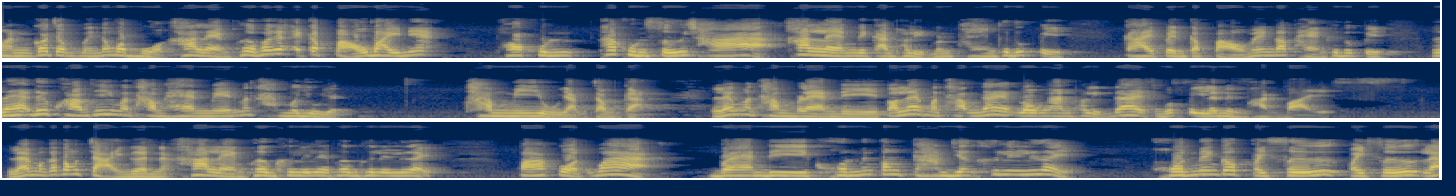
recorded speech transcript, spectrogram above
มันก็จำเป็นต้องมาบวกค่าแรงเพิ่มเพราะฉะนั้นไอ้กระเป๋าใบเนี้ยพอคุณถ้าคุณซื้อช้าค่าแรงในการผลิตมันแพงขึ้นทุกปี กลายเป็นกระเป๋าแม่งก็แพงขึ้นทุกปี และด้วยความที่มันทำแฮนด์เมดมันทำมาอยู่ ทำมีอยู่อย่างจำกัด และมันทำแบรนด์ดี ตอนแรกมันทำได้โรงงานผลิตได้สมมติปีละหนึ่งพันใบ แล้วมันก็ต้องจ่ายเงินนะค่าแรงเพิ่มขึ้นเรื่อยๆเพิ่มขึ้นเรื่อยๆ ปรากฏว่าแบรนด์ดีคนไม่ต้องการเยอะขึ้นเรื่อยๆ คนแม่งก็ไปซื้อไปซื้อและ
